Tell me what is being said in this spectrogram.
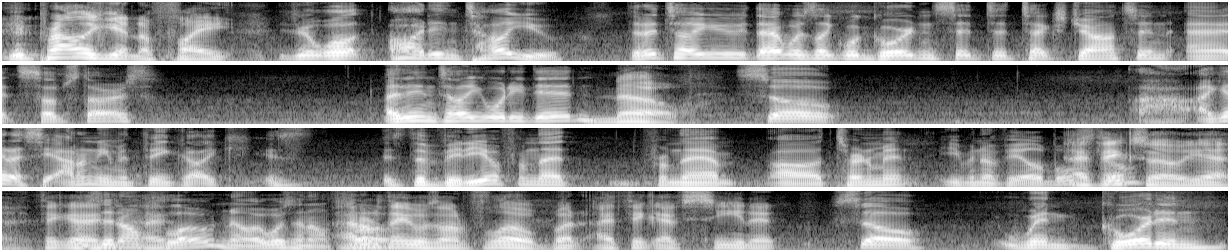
You'd probably get in a fight. You well, oh, I didn't tell you. Did I tell you that was like what Gordon said to Tex Johnson at Substars? I didn't tell you what he did. No. So uh, I gotta see. I don't even think like is is the video from that from that uh, tournament even available? I think so. Yeah, I think Was I, it on I, Flo? No, it wasn't on Flo. I don't think it was on Flo, but I think I've seen it. So when Gordon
